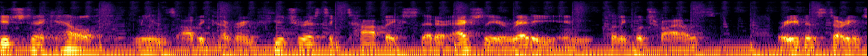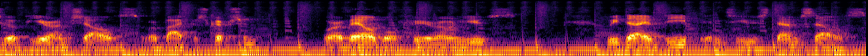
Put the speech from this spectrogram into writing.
Future Health means I'll be covering futuristic topics that are actually already in clinical trials, or even starting to appear on shelves or by prescription, or available for your own use. We dive deep into stem cells,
